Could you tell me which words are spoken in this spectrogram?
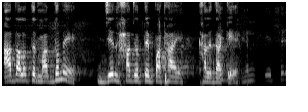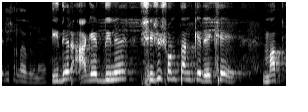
আদালতের মাধ্যমে জেল হাজতে পাঠায় খালেদাকে। ঈদের আগের দিনে শিশু সন্তানকে রেখে মাত্র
